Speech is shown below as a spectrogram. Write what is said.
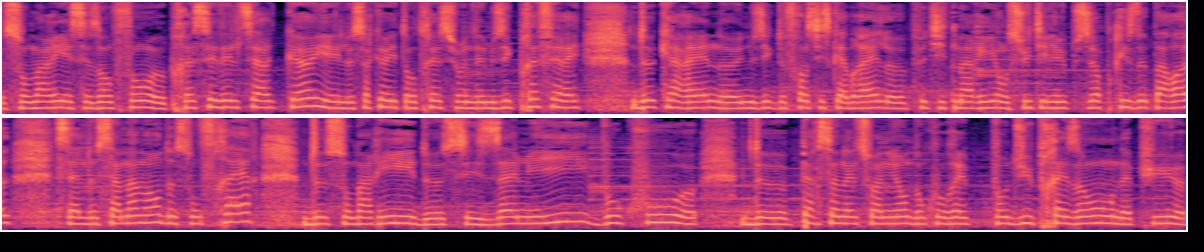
Son mari et ses enfants précédaient le cercueil et le cercueil est entré sur une des musiques préférées de Karen, une musique de Francis Cabrel, Petite Marie. Ensuite, il y a eu plusieurs prises de parole, celle de sa maman, de son frère, de son mari, de ses amis. Beaucoup euh, de personnel soignant donc ont répondu présent. On a pu euh,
